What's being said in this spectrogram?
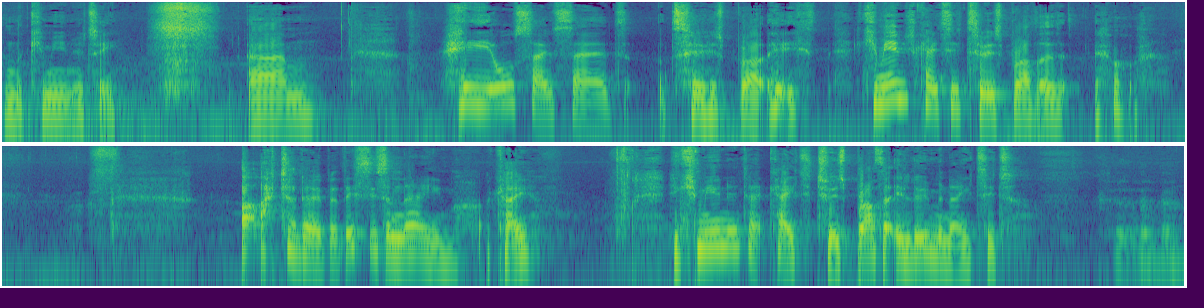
in the community. Um, he also said to his brother, he communicated to his brother. I don't know, but this is a name, okay? He communicated to his brother Illuminated.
